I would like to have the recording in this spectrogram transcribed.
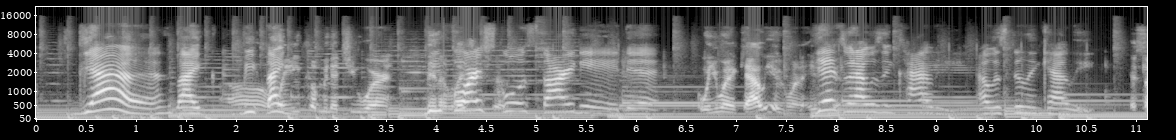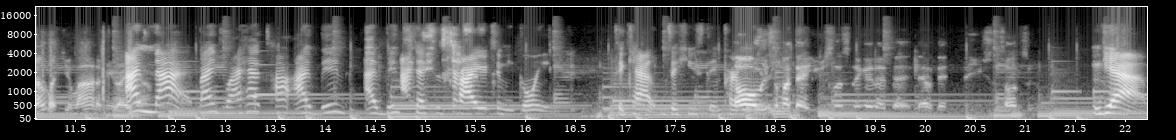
Yeah, like Be- Oh, like- when you told me that you weren't before school started. Yeah. When you were in Cali or you were in Yes, when I was in Cali. I was still in Cali. It sounds like you're lying to me right I'm now. not. Mind you, I had ta- I've been I've been to Texas prior to me going to Cal to Houston. Perfectly. Oh, you talking about that useless nigga that that, that, that, that you used to talk to? Yeah.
